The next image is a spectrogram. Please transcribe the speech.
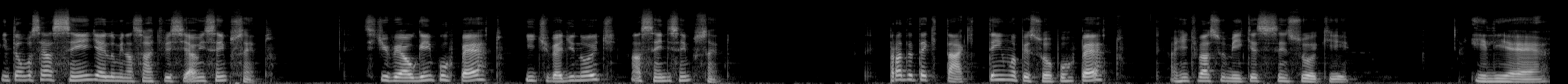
então você acende a iluminação artificial em 100%. Se tiver alguém por perto, e tiver de noite, acende 100%. Para detectar que tem uma pessoa por perto, a gente vai assumir que esse sensor aqui ele é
